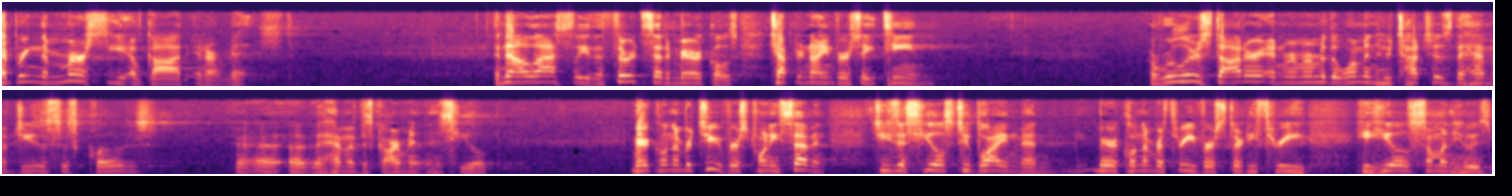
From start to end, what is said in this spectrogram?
and bring the mercy of God in our midst. And now, lastly, the third set of miracles, chapter 9, verse 18. A ruler's daughter, and remember the woman who touches the hem of Jesus' clothes, uh, uh, the hem of his garment, and is healed. Miracle number two, verse 27. Jesus heals two blind men. Miracle number three, verse 33. He heals someone who is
